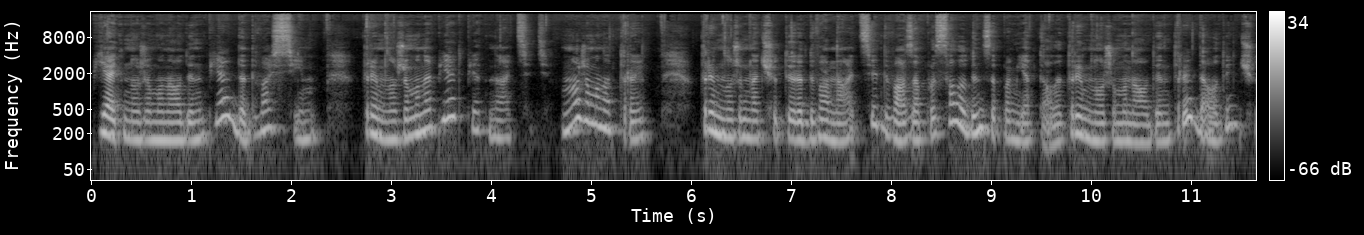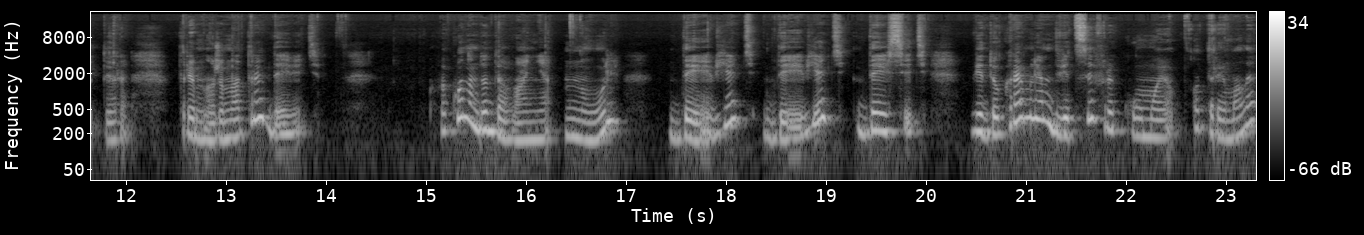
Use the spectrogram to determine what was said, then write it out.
5 множимо на 1 5, да 2 7. 3 множимо на 5 15. Множимо на 3. 3 множимо на 4 12, 2 записали, 1 запам'ятали. 3 множимо на 1 3, да 1 4. 3 множимо на 3 9. Виконуємо додавання 0, 9, 9, 10. Відокремлюємо дві цифри комою. Отримали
